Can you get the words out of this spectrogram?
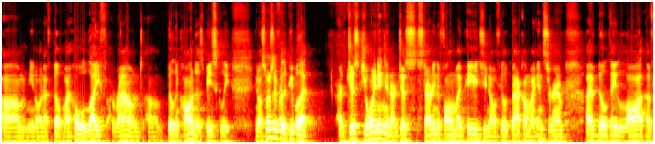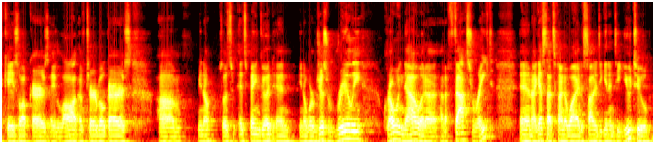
um, you know, and I've built my whole life around um, building Hondas, basically, you know, especially for the people that are just joining and are just starting to follow my page. You know, if you look back on my Instagram, I've built a lot of K-swap cars, a lot of turbo cars. Um, you know, so it's it's been good, and you know we're just really growing now at a at a fast rate, and I guess that's kind of why I decided to get into YouTube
